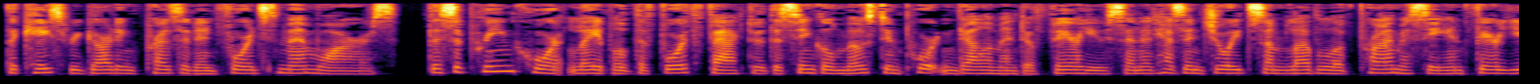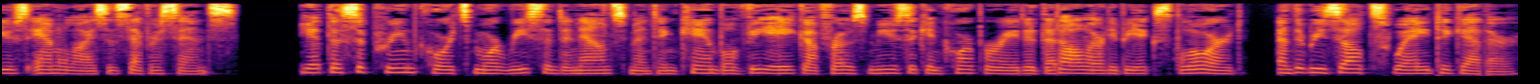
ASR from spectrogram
the case regarding President Ford's memoirs, the Supreme Court labeled the fourth factor the single most important element of fair use and it has enjoyed some level of primacy in fair use analyses ever since. Yet the Supreme Court's more recent announcement in Campbell v. Acuff-Rose Music Incorporated that all are to be explored, and the results weighed together,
